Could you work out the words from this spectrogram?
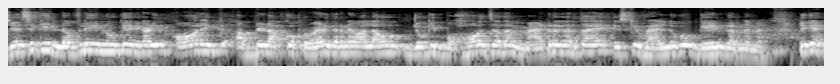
जैसे कि लवली इनो के रिगार्डिंग और एक अपडेट आपको प्रोवाइड करने वाला हूँ, जो कि बहुत ज़्यादा मैटर करता है इसकी वैल्यू को गेन करने में। ठीक है?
